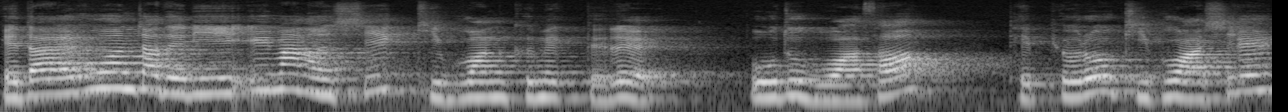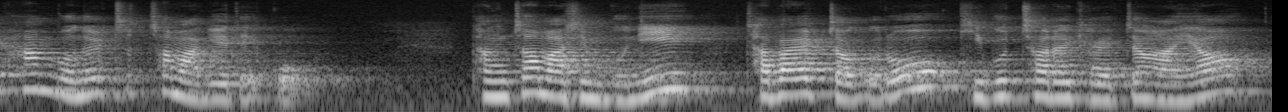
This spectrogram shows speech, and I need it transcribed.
매달 후원자들이 1만원씩 기부한 금액들을 모두 모아서 대표로 기부하실 한 분을 추첨하게 되고, 당첨하신 분이 자발적으로 기부처를 결정하여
